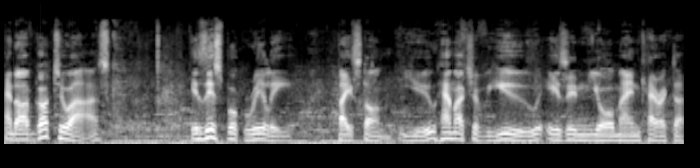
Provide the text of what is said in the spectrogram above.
And I've got to ask is this book really based on you? How much of you is in your main character?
